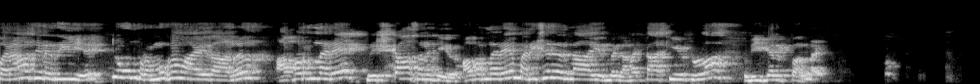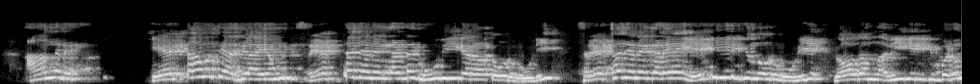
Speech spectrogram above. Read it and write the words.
പരാധീനതയിൽ ഏറ്റവും പ്രമുഖമായതാണ് അവർണരെ നിഷ്കാസനം ചെയ്തത് അവർണരെ മനുഷ്യരല്ല എന്ന് കണക്കാക്കിയിട്ടുള്ള വികല്പങ്ങൾ അങ്ങനെ എട്ടാമത്തെ അധ്യായം ശ്രേഷ്ഠ ജനങ്ങളുടെ രൂപീകരണത്തോടുകൂടി ശ്രേഷ്ഠ ജനങ്ങളെ ഏകീകരിക്കുന്നതോടുകൂടി ലോകം നവീകരിക്കപ്പെടും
